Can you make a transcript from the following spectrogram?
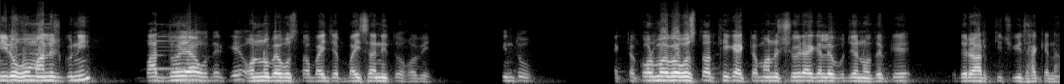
নিরহ মানুষগুনি বাধ্য হয়ে ওদেরকে অন্য ব্যবস্থা বাইসা নিতে হবে। কিন্তু একটা কর্ম ব্যবস্থার থেকে একটা মানুষ সরে গেলে যেন ওদেরকে, ওদের আর কিছুই থাকে না।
